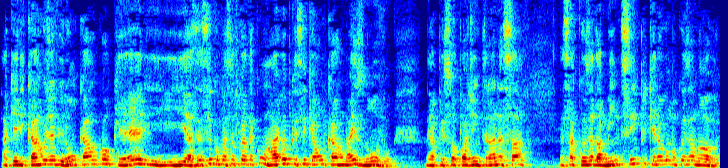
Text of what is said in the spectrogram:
Aquele carro já virou um carro qualquer e, e, às vezes você começa a ficar até com raiva porque você quer um carro mais novo. Né? A pessoa pode entrar nessa, nessa coisa da mente sempre querer alguma coisa nova.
